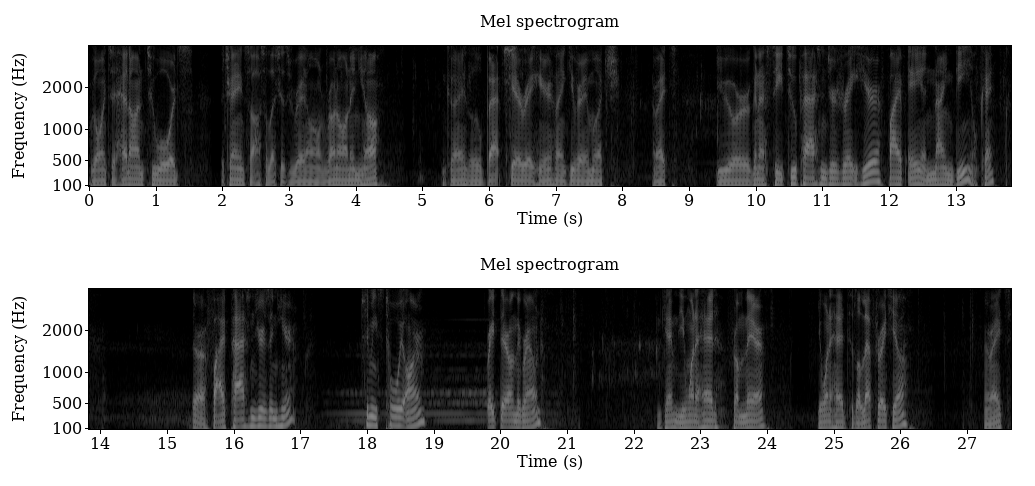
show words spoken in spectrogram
We're going to head on towards the chainsaw. So let's just right on, run on in, y'all. Okay. The little bat scare right here. Thank you very much. All right. You're gonna see two passengers right here, 5A and 9D, okay. There are five passengers in here. Timmy's toy arm, right there on the ground. Okay, you want to head from there. You want to head to the left right here. All right,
